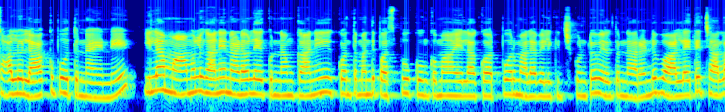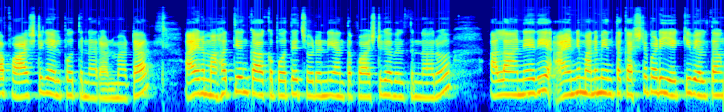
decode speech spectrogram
కాళ్ళు లాక్కుపోతున్నాయండి. ఇలా మామూలుగానే నడవలేకున్నాం కానీ కొంతమంది పసుపు కుంకుమ ఇలా కర్పూరం అలా వెలిగించుకుంటూ వెళ్తున్నారండి. వాళ్ళైతే చాలా ఫాస్ట్గా వెళ్ళిపోతున్నారు అనమాట ఆయన మహత్యం కాకపోతే చూడండి ఎంత ఫాస్ట్గా వెళ్తున్నారో. అలా అనేది ఆయన్ని మనం ఇంత కష్టపడి ఎక్కి వెళ్తాం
